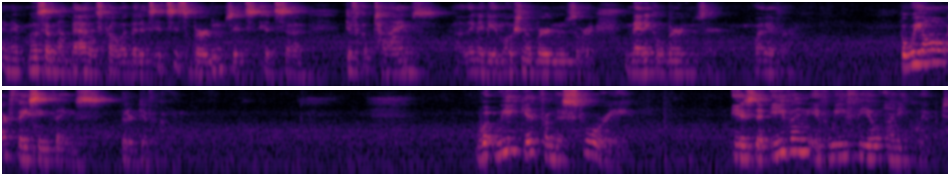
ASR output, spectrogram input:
And most of them not battles probably, but it's it's it's burdens. It's it's uh, difficult times. Uh, they may be emotional burdens or medical burdens or whatever. But we all are facing things that are difficult. What we get from this story is that even if we feel unequipped,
